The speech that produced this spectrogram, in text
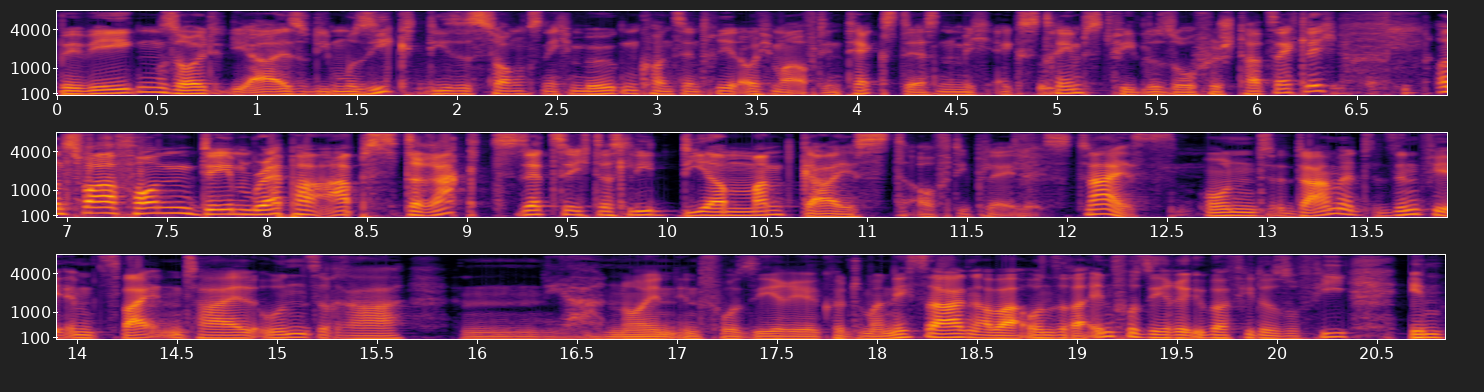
bewegen, solltet ihr also die Musik dieses Songs nicht mögen, konzentriert euch mal auf den Text, der ist nämlich extremst philosophisch tatsächlich. Und zwar von dem Rapper Abstrakt setze ich das Lied Diamantgeist auf die Playlist. Nice. Und damit sind wir im zweiten Teil unserer hm, ja, neuen Infoserie, könnte man nicht sagen, aber unserer Infoserie über Philosophie im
